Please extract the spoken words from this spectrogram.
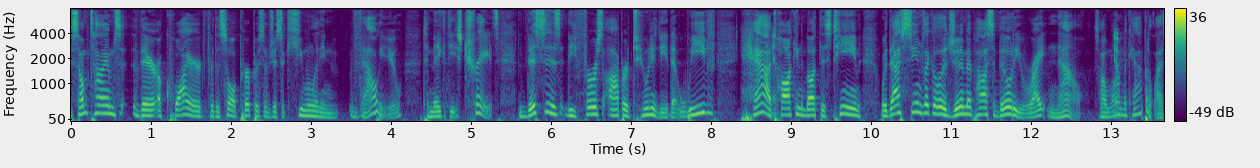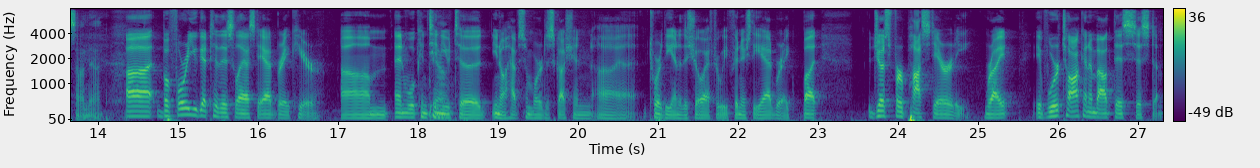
sometimes they're acquired for the sole purpose of just accumulating value to make these trades. This is the first opportunity that we've had talking about this team where that seems like a legitimate possibility right now. So I want yep. to capitalize on that. Uh, before you get to this last ad break here, um, and we'll continue yeah. to you know have some more discussion uh, toward the end of the show after we finish the ad break. But just for posterity, right? If we're talking about this system,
